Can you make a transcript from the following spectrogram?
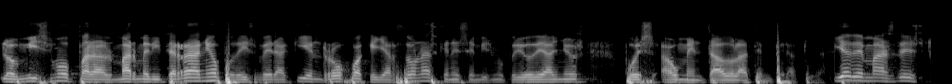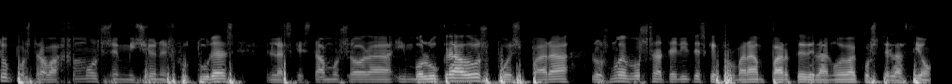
Lo mismo para el mar Mediterráneo, podéis ver aquí en rojo aquellas zonas que en ese mismo periodo de años pues ha aumentado la temperatura. Y además de esto, pues trabajamos en misiones futuras en las que estamos ahora involucrados, pues para los nuevos satélites que formarán parte de la nueva constelación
